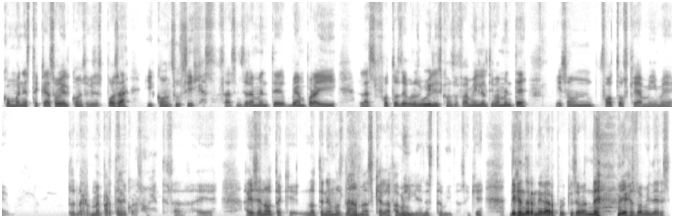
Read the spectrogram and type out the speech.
como en este caso él con su esposa y con sus hijas. O sea, sinceramente, vean por ahí las fotos de Bruce Willis con su familia últimamente, y son fotos que a mí me, pues me, parten el corazón, gente. O sea, ahí, se nota que no tenemos nada más que a la familia en esta vida. Así que dejen de renegar porque se van de viajes familiares.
